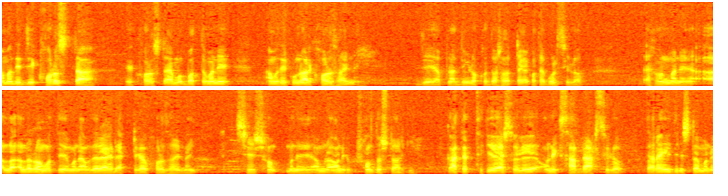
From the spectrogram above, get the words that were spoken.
আমাদের যে খরচটা, এই খরচটা বর্তমানে আমাদের কোনো আর খরচ হয় নাই। যে আপনার দুই লক্ষ দশ হাজার টাকার কথা বলছিল, এখন মানে আল্লাহ আল্লাহ রহমতে মানে আমাদের এক এক টাকা খরচ হয় নাই। সে মানে আমরা অনেক সন্তুষ্ট আর কি। কাতার থেকে আসলে অনেক সাররা আসছিল। তারা এই জিনিসটা মানে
